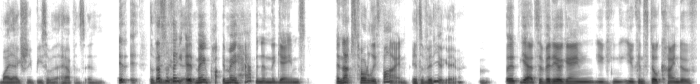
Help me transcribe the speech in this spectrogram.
might actually be something that happens in. It, it The that's the thing. game. It may it may happen in the games, and that's totally fine. It's a video game. It, yeah, it's a video game. You can you can still kind of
